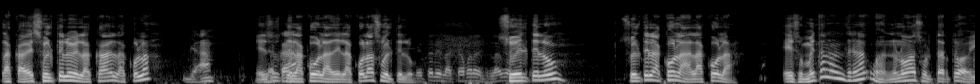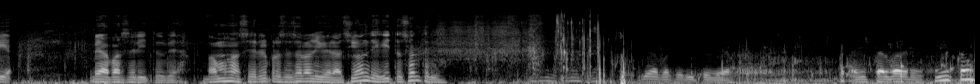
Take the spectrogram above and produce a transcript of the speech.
la cabeza, suéltelo de la, acá, de la cola. Ya. Eso es acá? de la cola, de la cola suéltelo. Suéltelo, suelte la cola, la cola. Eso, métalo entre el agua, no lo va a soltar todavía. Vea, parceritos, vea. Vamos a hacer el proceso de la liberación. Dieguito, suéltelo. Vea, parceritos, vea. Ahí está el bagrecito.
